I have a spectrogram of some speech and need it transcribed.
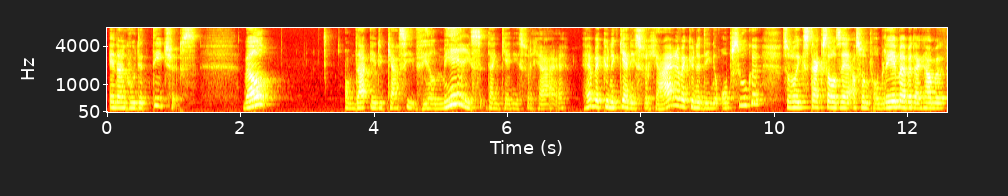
en aan goede teachers? Wel, omdat educatie veel meer is dan kennis vergaren. we kunnen kennis vergaren, we kunnen dingen opzoeken. Zoals ik straks al zei, als we een probleem hebben, dan gaan we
